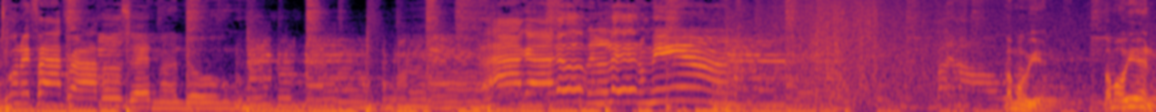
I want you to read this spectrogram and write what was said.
25 robbers at my door. I got up and let 'em in. Vamos bien. Vamos bien.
